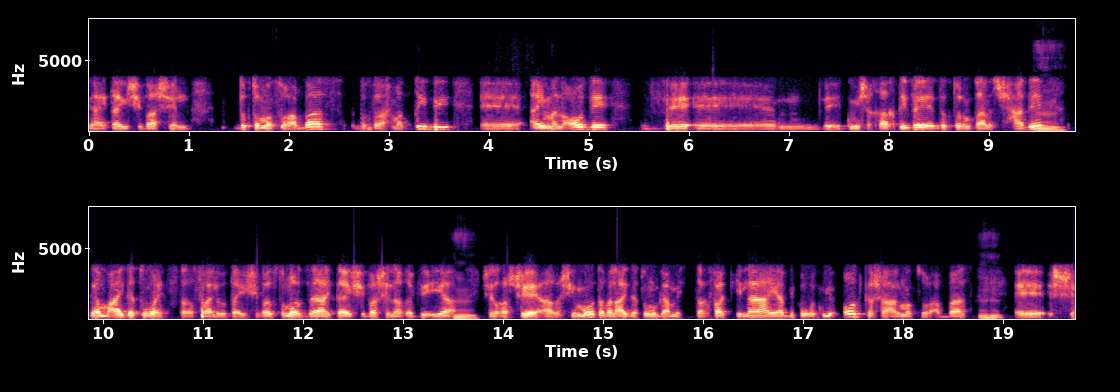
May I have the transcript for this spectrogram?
זו הייתה ישיבה של דוקטור מנסור עבאס, דוקטור אחמד טיבי, אה, איימן עודה, ו, אה, ואת מי שכחתי, ודוקטור אנטאנס שחאדה. Mm. גם עאידה תומא הצטרפה לאותה ישיבה, זאת אומרת, זו הייתה ישיבה של הרביעייה mm. של ראשי הרשימות, אבל עאידה תומא גם הצטרפה, כי לה היה ביקורת מאוד קשה על מנסור עבאס, mm-hmm. ש,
